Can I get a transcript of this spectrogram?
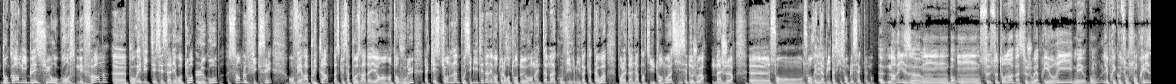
Donc, hormis blessure ou grosse méforme, euh, pour éviter ces allers-retours, le groupe semble fixé. On verra plus tard, parce que ça posera d'ailleurs en, en temps voulu la question de l'impossibilité d'un éventuel retour de Romain Tamac ou Virimi Vakatawa pour la dernière partie du tournoi, si ces deux joueurs majeurs euh, sont, sont rétablis parce qu'ils sont blessés actuellement. Euh, Marise, on, bon, on, ce, ce tournoi va se jouer a priori, mais bon, les précautions sont prises.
